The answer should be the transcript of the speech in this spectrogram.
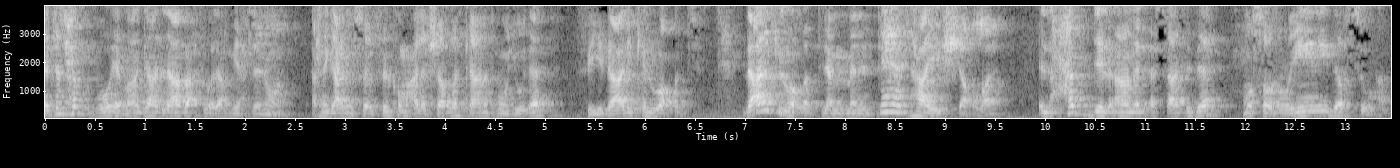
أنت تحب. ابويا ما قاعد لا بحث ولا هم يحزنون. إحنا قاعدين نسولف لكم على شغلة كانت موجودة في ذلك الوقت. ذلك الوقت لما انتهت هاي الشغلة لحد الآن الأساتذة مصرين يدرسوها.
